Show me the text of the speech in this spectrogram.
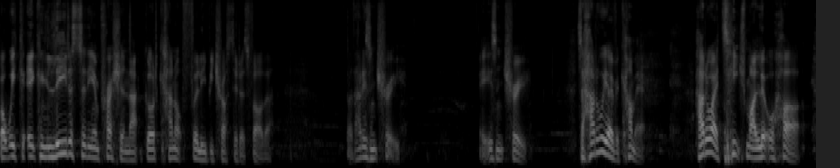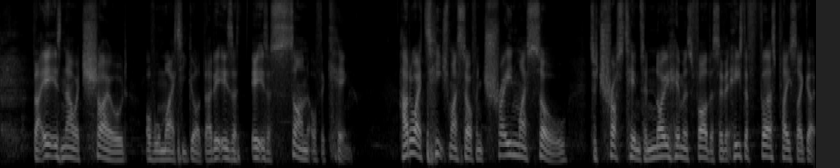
But we, it can lead us to the impression that God cannot fully be trusted as Father. But that isn't true. It isn't true. So, how do we overcome it? How do I teach my little heart that it is now a child of Almighty God, that it is a, it is a son of the King? How do I teach myself and train my soul to trust Him, to know Him as Father, so that He's the first place I go?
